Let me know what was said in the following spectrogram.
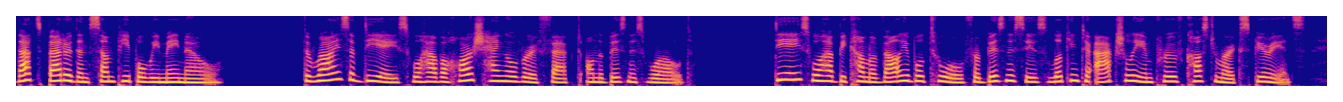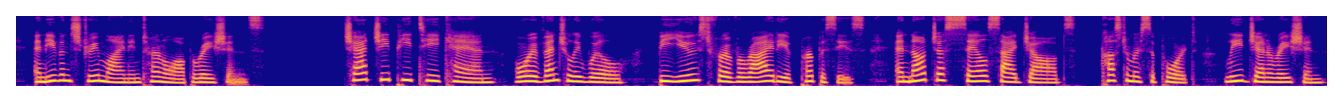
That's better than some people we may know. The rise of DAs will have a harsh hangover effect on the business world. DAs will have become a valuable tool for businesses looking to actually improve customer experience and even streamline internal operations. ChatGPT can, or eventually will, be used for a variety of purposes, and not just sales side jobs, customer support, lead generation,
